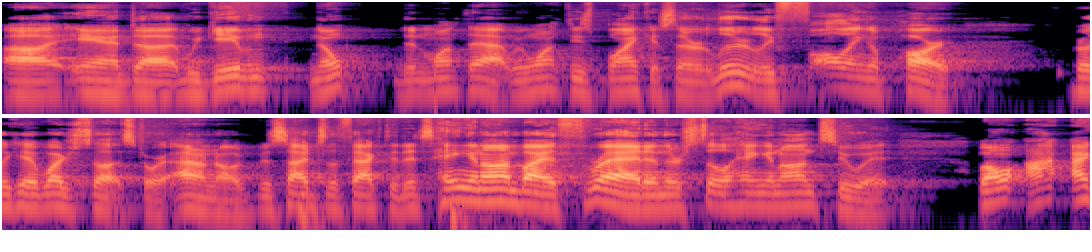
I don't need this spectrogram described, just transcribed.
Uh, and uh, we gave them, nope, didn't want that. We want these blankets that are literally falling apart. Brother Kay, why'd you tell that story? I don't know. Besides the fact that it's hanging on by a thread and they're still hanging on to it. Well, I,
